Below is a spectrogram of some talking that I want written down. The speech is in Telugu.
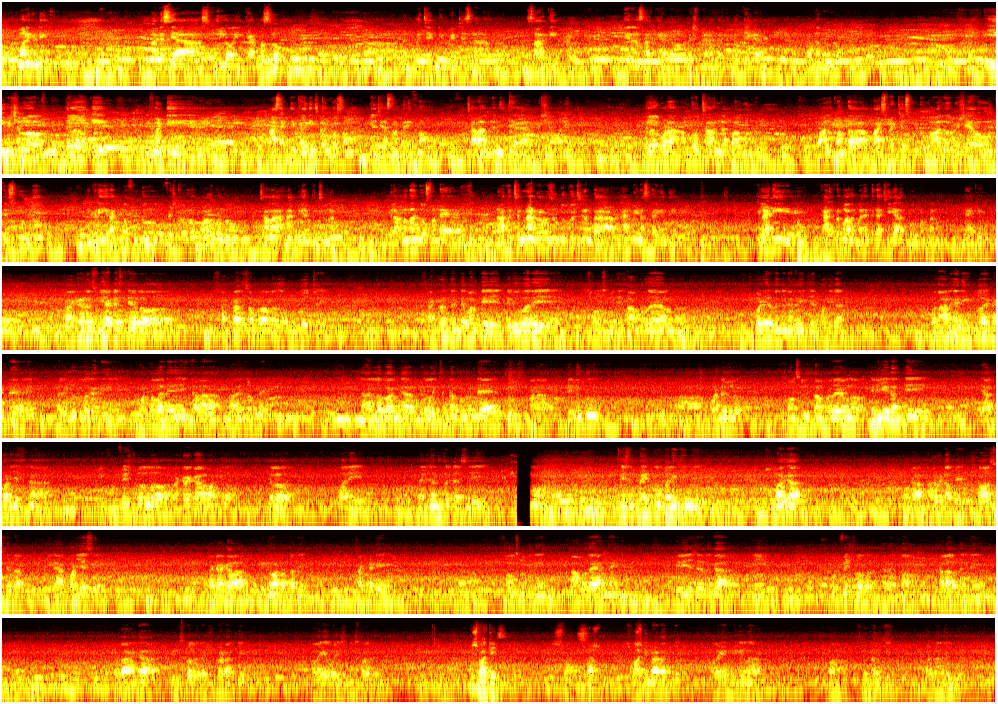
గుడ్ మార్నింగ్ అండి. అగస్య స్కూల్లో ఈ క్యాంపస్లో నన్ను ప్రత్యేకంగా ఇన్వైట్ చేసిన సార్కి తీరణ సార్కి అంటే లక్ష్మీ మేడం గారికి ప్రత్యేక అభినందనలు. ఈ విషయంలో పిల్లలకి ఇటువంటి ఆసక్తి కలిగించడం కోసం వీళ్ళు చేస్తున్న ప్రయత్నం చాలా అభినందించే విషయం అది. పిల్లలు కూడా అంత ఉత్సాహంగా పాల్గొంటూ వాళ్ళు కొంత పార్టిసిపేట్ చేసుకుంటూ వాళ్ళు విషయం తెలుసుకుంటూ ఇక్కడ ఈ రకంగా ఫుడ్ ఫెస్టివల్లో పాల్గొనడం చాలా హ్యాపీగా అనిపించింది నాకు. మీరు ఆనందాన్ని చూస్తుంటే నాకు చిన్ననాటి రోజు గుర్తొచ్చినంత హ్యాపీనెస్ కలిగింది. ఇలాంటి కార్యక్రమాలు మరింతగా చేయాలని కోరుకుంటున్నాను. థ్యాంక్ యూ కాకినాడ శ్రీ అగస్త్యలో సంక్రాంతి సంబరాలు ముందు వచ్చాయి. సంక్రాంతి అంటే మనకి తెలుగువారి సంస్కృతి సాంప్రదాయాలను గుర్తుపడే విధంగా నిర్వహించే పండుగ. ప్రధానంగా దీంట్లో ఏంటంటే పల్లెటూరులో కానీ వంటలు అనేవి చాలా ప్రాధాన్యత ఉంటాయి. దానిలో భాగంగా పిల్లలకి చిన్నప్పటి నుండే మన తెలుగు పండుగలు సంస్కృతి సాంప్రదాయాలను తెలియజేయడానికి ఏర్పాటు చేసిన ఫెస్టివల్లో రకరకాల వంటలు పిల్లలు వారి తల్లిదండ్రులతో కలిసి చేసిన ప్రయత్నం ఫలించింది. సుమారుగా ఒక అరవై డెబ్బై స్టాల్స్ కింద దీన్ని ఏర్పాటు చేసి రకరకాల పిండి వంటలతో చక్కటి సంస్కృతిని సాంప్రదాయాన్ని తెలియజేసే విధంగా ఈ ఫుడ్ ఫెస్టివల్ నిర్వహించడం చాలా అభినందనీయం. ప్రధానంగా ప్రిన్సిపల్ లక్ష్మీ మేడంకి అలాగే వైస్ ప్రిన్సిపల్ స్వాతి. స్వాతి. మేడంకి అలాగే మిగిలిన మా సిబ్బందికి అభినందనలు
